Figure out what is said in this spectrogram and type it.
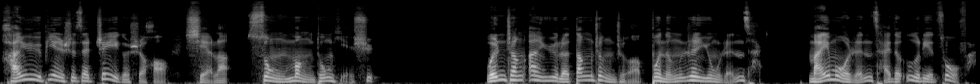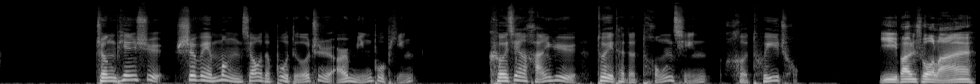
韩愈便是在这个时候写了《送孟东野序》，文章暗喻了当政者不能任用人才。埋没人才的恶劣做法，整篇序是为孟郊的不得志而鸣不平，可见韩愈对他的同情和推崇。一般说来，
